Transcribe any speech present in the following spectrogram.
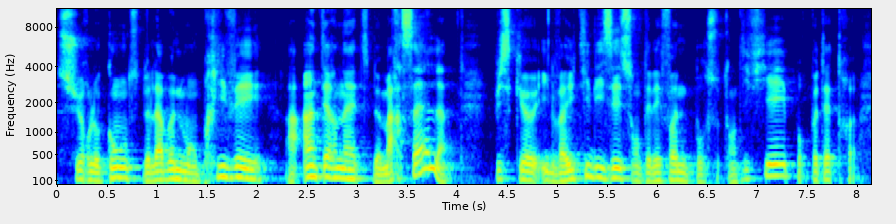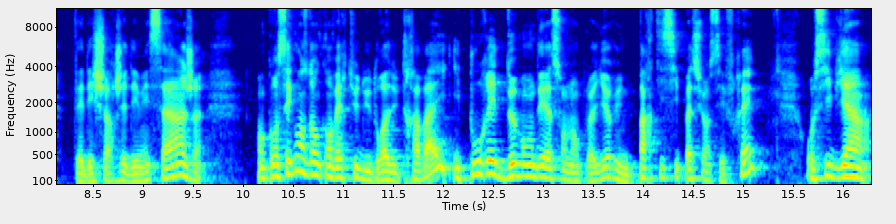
sur le compte de l'abonnement privé à Internet de Marcel, puisqu'il va utiliser son téléphone pour s'authentifier, pour peut-être télécharger des messages. En conséquence, donc, en vertu du droit du travail, il pourrait demander à son employeur une participation à ses frais, aussi bien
